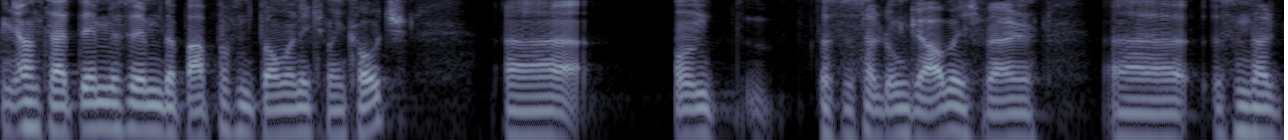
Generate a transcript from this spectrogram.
ja, und seitdem ist eben der Papa von Dominik mein Coach. Äh, und das ist halt unglaublich, weil äh, es sind halt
